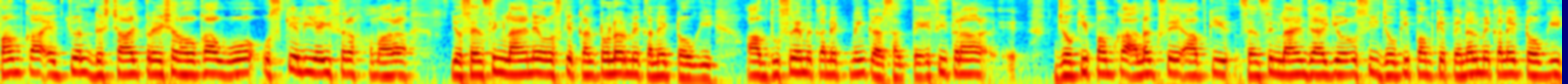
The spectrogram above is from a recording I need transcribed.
पंप का एक्चुअल डिस्चार्ज प्रेशर होगा, वो उसके लिए ही सिर्फ़ हमारा जो सेंसिंग लाइन है और उसके कंट्रोलर में कनेक्ट होगी। आप दूसरे में कनेक्ट नहीं कर सकते। इसी तरह, जोकी पंप का अलग से आपकी सेंसिंग लाइन जाएगी और उसी जोकी पंप के पैनल में कनेक्ट होगी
